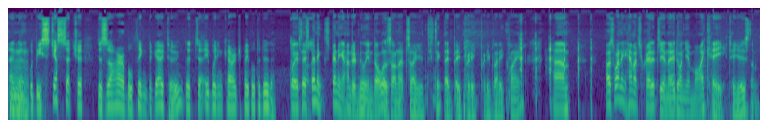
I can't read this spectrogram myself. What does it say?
And mm. it would be just such a desirable thing to go to that uh, it would encourage people to do that. Well, if they're spending spending hundred million dollars on it, so you'd think they'd be pretty pretty bloody clean. Um, I was wondering how much credit do you need on your myki to use them?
